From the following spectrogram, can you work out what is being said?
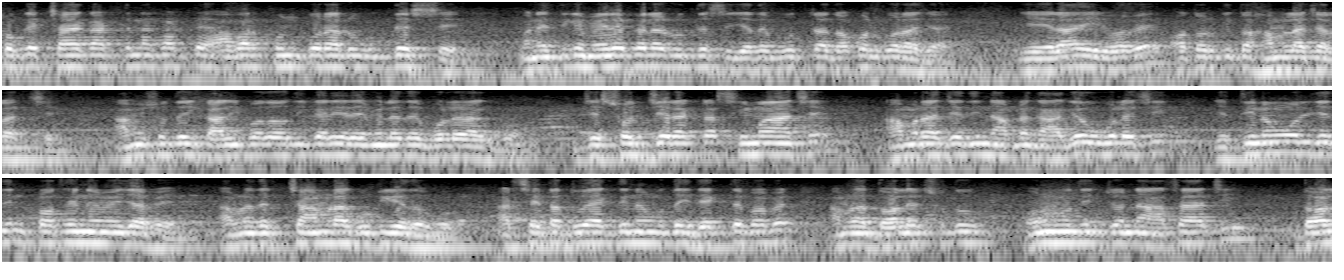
শোকের ছায়া কাটতে না কাটতে আবার খুন করার উদ্দেশ্যে মানে এদিকে মেরে ফেলার উদ্দেশ্যে যাতে বুথটা দখল করা যায়, যে এরা এইভাবে অতর্কিত হামলা চালাচ্ছে। আমি শুধু এই কালীপদ অধিকারী আর এমএলএদের বলে রাখব, যে সহ্যের একটা সীমা আছে। আমরা যেদিন আপনাকে আগেও বলেছি যে তৃণমূল যেদিন পথে নেমে যাবে, আপনাদের চামড়া গুটিয়ে দেবো। আর সেটা দু একদিনের মধ্যেই দেখতে পাবেন। আমরা দলের শুধু অনুমতির জন্য আশা আছি। দল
